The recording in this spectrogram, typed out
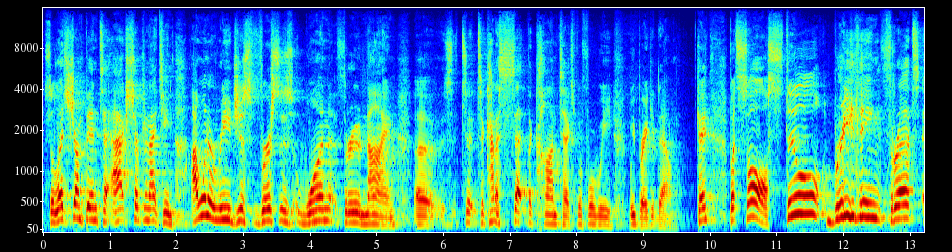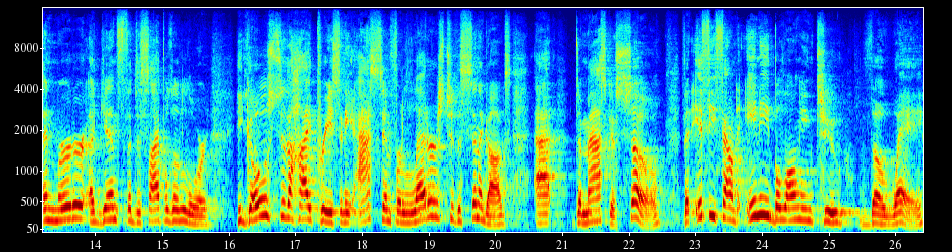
So let's jump into Acts chapter 19. I want to read just verses 1 through 9 uh, to, to kind of set the context before we, we break it down. Okay? But Saul, still breathing threats and murder against the disciples of the Lord, he goes to the high priest and he asks him for letters to the synagogues at Damascus so that if he found any belonging to the way,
